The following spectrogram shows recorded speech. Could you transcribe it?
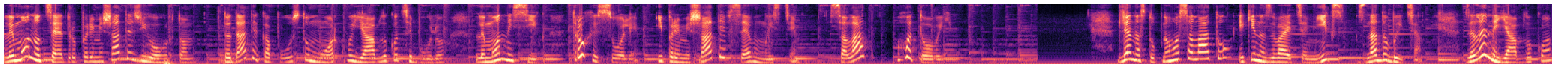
лимонну цедру перемішати з йогуртом, додати капусту, моркву, яблуко, цибулю, лимонний сік, трохи солі і перемішати все в мисці. Салат готовий. Для наступного салату, який називається мікс, знадобиться зелене яблуко,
